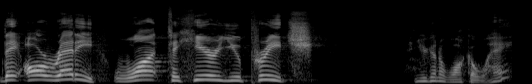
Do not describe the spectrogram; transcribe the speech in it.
They already want to hear you preach, and you're going to walk away?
